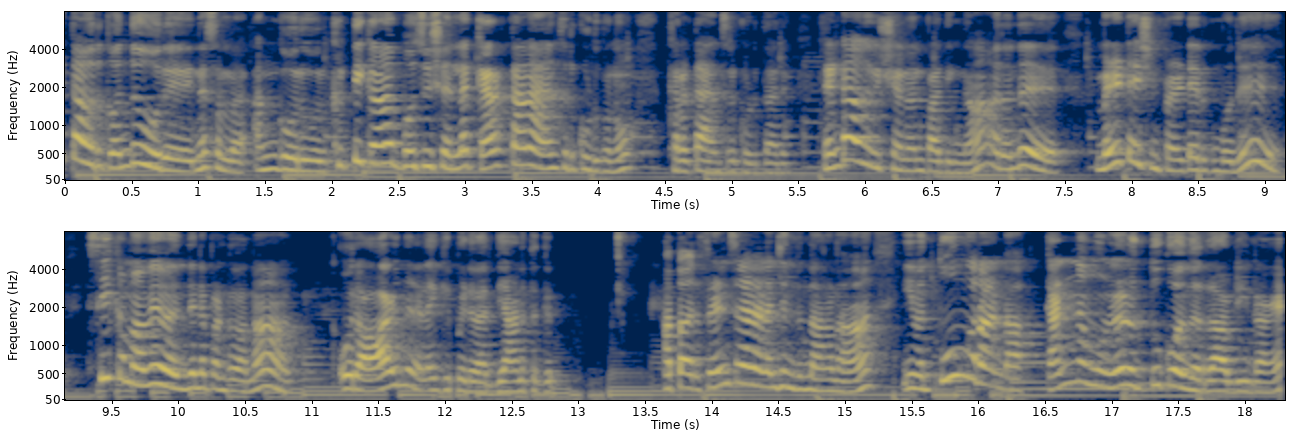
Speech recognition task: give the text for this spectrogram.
பட் அவருக்கு வந்து ஒரு என்ன சொல்ல அங்கே ஒரு ஒரு கிரிட்டிக்கான பொசிஷனில் கரெக்டான ஆன்சர் கொடுக்கணும். கரெக்டாக ஆன்சர் கொடுத்தாரு. ரெண்டாவது விஷயம் என்னன்னு பார்த்தீங்கன்னா அது வந்து மெடிடேஷன் பண்ணிட்டே இருக்கும்போது சீக்கிரமாகவே வந்து என்ன பண்ணுறாருன்னா ஒரு ஆழ்ந்த நிலைக்கு போயிடுவார் தியானத்துக்கு. அப்போ அவர் ஃப்ரெண்ட்ஸ் எல்லாம் நினைச்சிட்டு இருந்தாங்கன்னா இவன் தூங்குறான்டா கண்ணை மூணு எனக்கு தூக்கம் வந்துடுறா அப்படின்றாங்க.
